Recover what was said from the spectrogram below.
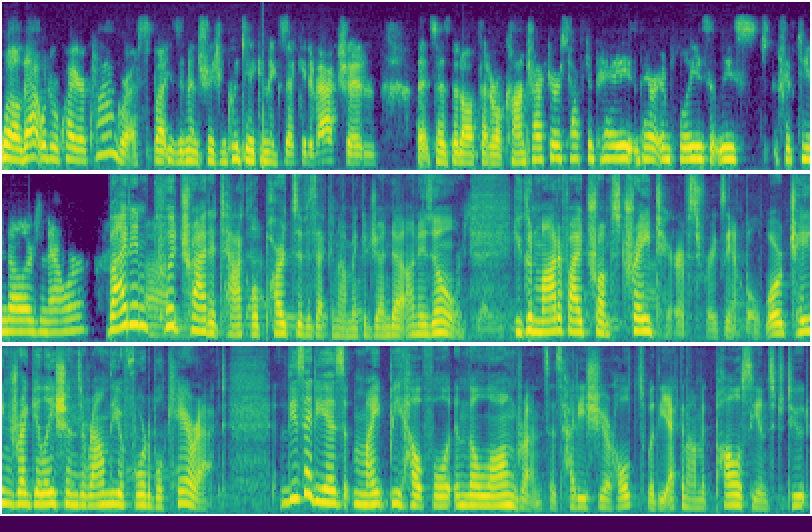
Well, that would require Congress, but his administration could take an executive action that says that all federal contractors have to pay their employees at least $15 an hour. Biden um, could try to tackle parts of his economic agenda on his own. He could modify Trump's trade tariffs, for example, or change regulations around the Affordable Care Act. These ideas might be helpful in the long run, says Heidi Shierholz with the Economic Policy Institute,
